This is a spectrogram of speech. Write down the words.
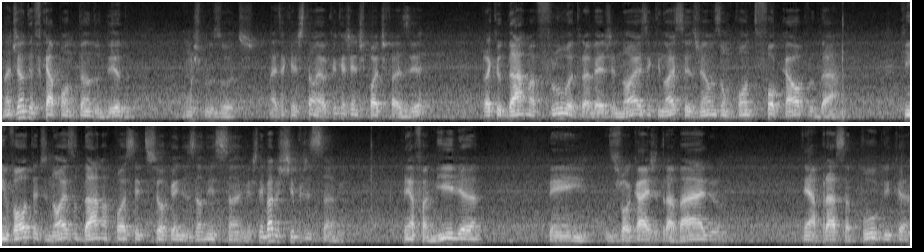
Não adianta ficar apontando o dedo uns para os outros, mas a questão é o que a gente pode fazer para que o Dharma flua através de nós e que nós sejamos um ponto focal para o Dharma. Que em volta de nós o Dharma possa ir se organizando em sangas. Tem vários tipos de sanga. Tem a família, tem os locais de trabalho, tem a praça pública,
